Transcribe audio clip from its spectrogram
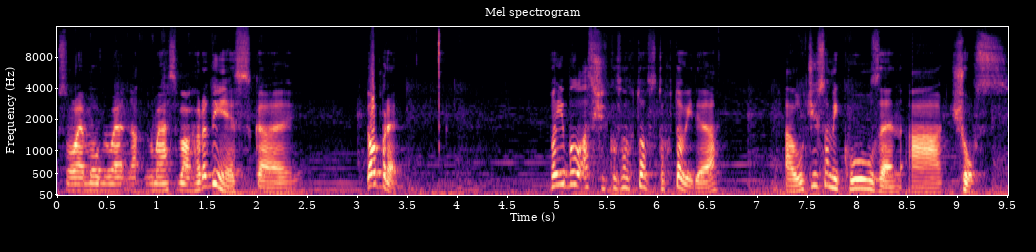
Som mohol byť na, na seba hrdý dneska, hej. Dobre. To by bolo asi všetko z tohto videa. A ľúči sa mi Coolzen a čus.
